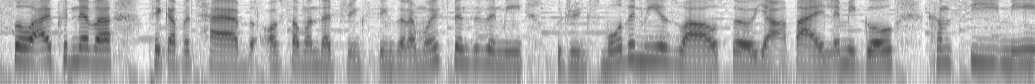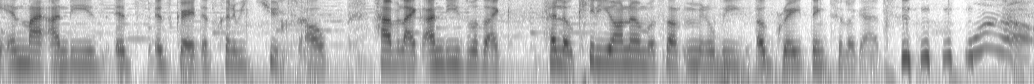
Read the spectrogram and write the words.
So I could never pick up a tab of someone that drinks things that are more expensive than me, who drinks more than me as well. So yeah, bye. Let me go. Come see me in my undies. It's it's great. It's gonna be cute. I'll have like undies with like Hello Kitty on them or something. It'll be a great thing to look at. Wow.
